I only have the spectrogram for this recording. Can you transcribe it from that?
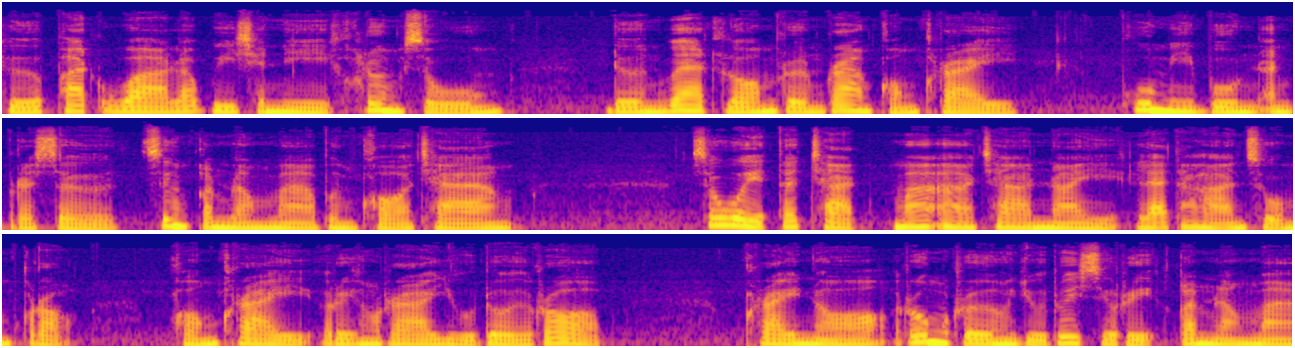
ถือพัดวาลวีชนีเครื่องสูง เดินแวดล้อมเรือนร่างของใคร ผู้มีบุญอันประเสริฐซึ่งกำลังมาบนคอช้างสเวตฉัตรม้าอาชาในและทหารสวมเกราะ ของใครเรียงรายอยู่โดยรอบ ใครหนอรุ่งเรืองอยู่ด้วยสิริกำลังมา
